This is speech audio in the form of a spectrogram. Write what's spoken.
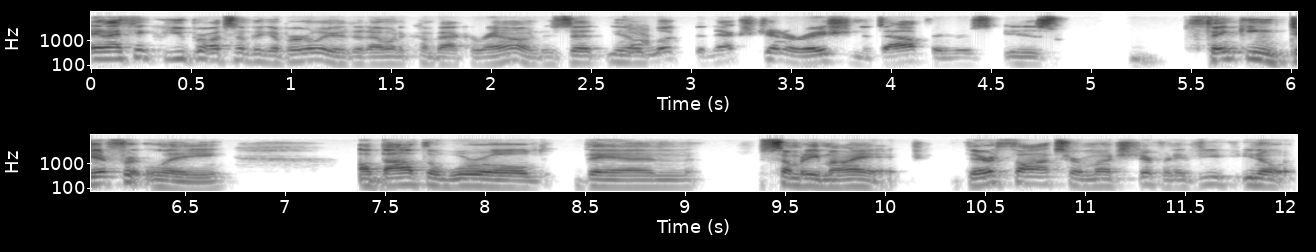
and I think you brought something up earlier that I want to come back around. Is that you know, yeah. look, the next generation that's out there is is thinking differently about the world than somebody my age. Their thoughts are much different. If you, you know,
